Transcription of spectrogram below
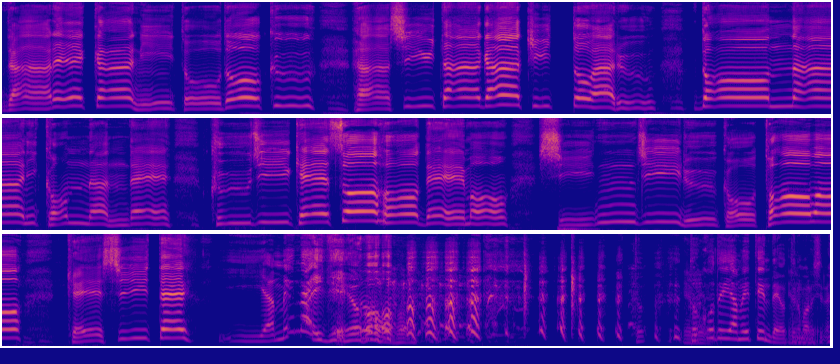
誰かに届く。明日がきっとある。どんなに困難でくじけそうでも信じることを決してやめないでよ。どこでやめてんだよってのもあるしな。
